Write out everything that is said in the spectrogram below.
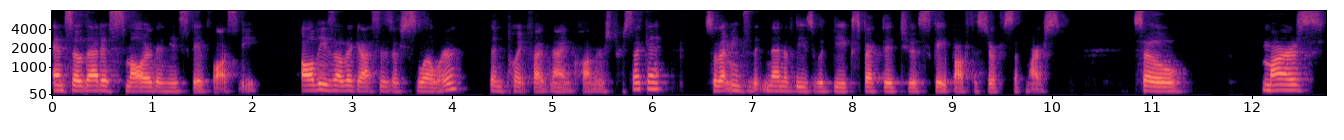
And so that is smaller than the escape velocity. All these other gases are slower than 0.59 kilometers per second. So that means that none of these would be expected to escape off the surface of Mars. So Mars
